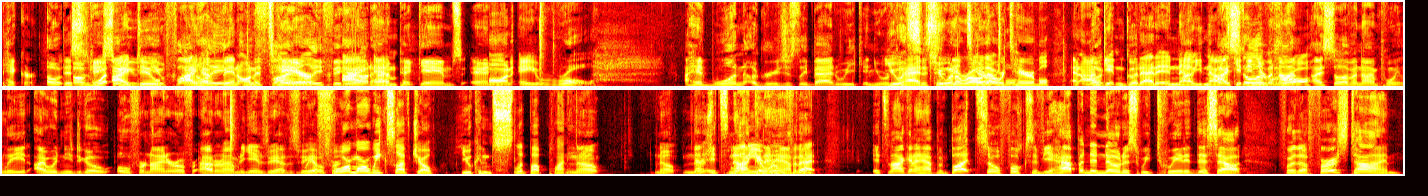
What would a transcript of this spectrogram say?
picker. Oh, this okay, is what so I you- do. you finally, I have been on a tear. Figured I out how to pick games, and on a roll. I had one egregiously bad week, and you were You had two in a row consistently that were terrible. terrible, and I'm getting good at it. And now, you now I it's getting still in have your a craw. nine, I still have a nine point lead. I would need to go 0 for nine or 0 for. I don't know how many games we have this week. we have 0 for- four more weeks left, Joe. You can slip up plenty. No, no, no it's not going to room happen. for that. It's not going to happen. But so, folks, if you happen to notice, we tweeted this out for the first time.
